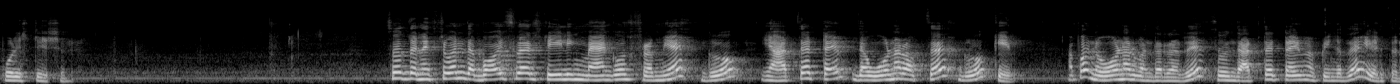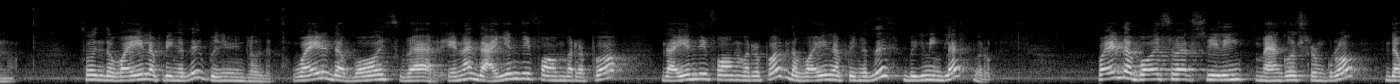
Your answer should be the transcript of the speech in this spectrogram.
police station so the next one the boys were stealing mangoes from a grove Yeah, at that time, the owner of the grove came. அப்போ அந்த ஓனர் வந்துடுறாரு ஸோ இந்த அட் த டைம் அப்படிங்கிறத எடுத்துடணும் ஸோ இந்த வயல் அப்படிங்கிறது பிகினிங்கில் வந்து வயல் த பாய்ஸ் வேர் ஏன்னா இந்த ஐஎன்ஜி ஃபார்ம் வர்றப்போ இந்த ஐஎன்ஜி ஃபார்ம் வர்றப்போ இந்த வயல் அப்படிங்கிறது பிகினிங்கில் வரும் வயல் the boys were stealing mangoes from grove the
